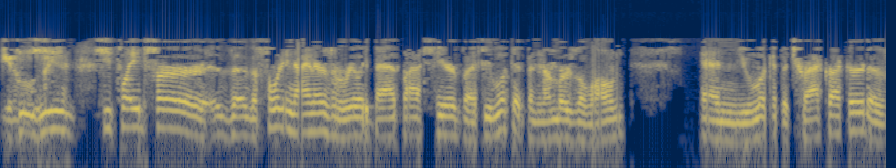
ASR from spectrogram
You know, he he played for the the 49ers were really bad last year, but if you look at the numbers alone and you look at the track record of,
